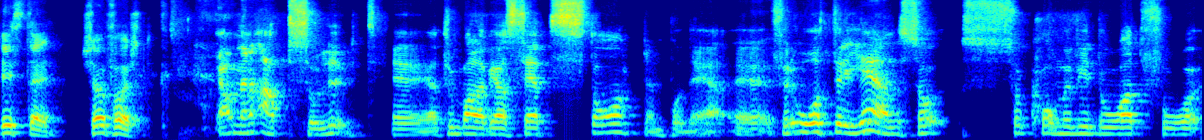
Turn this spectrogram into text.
Christer, kör först. Ja, men absolut. Eh, jag tror bara vi har sett starten på det. Eh, för återigen så, så kommer vi då att få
